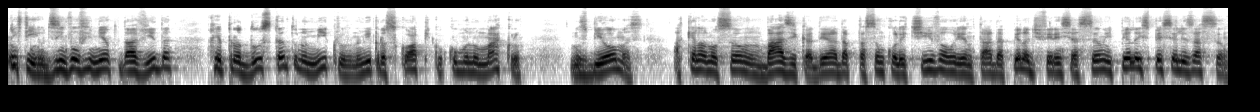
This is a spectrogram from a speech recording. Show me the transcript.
Enfim, o desenvolvimento da vida reproduz tanto no micro, no microscópico, como no macro, nos biomas, aquela noção básica de adaptação coletiva orientada pela diferenciação e pela especialização,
